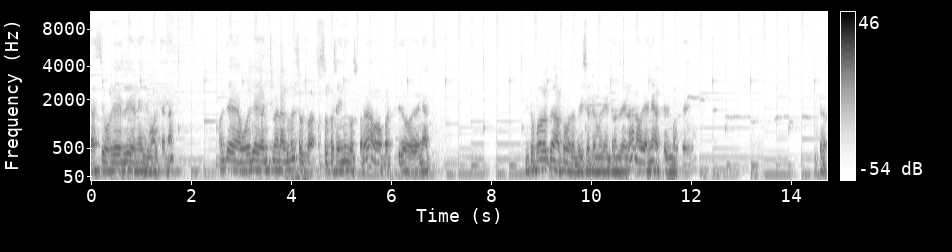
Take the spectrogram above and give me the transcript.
ಜಾಸ್ತಿ ಹೋಳಿಗೆಯಲ್ಲಿ ಎಣ್ಣೆ ಯೂಸ್ ಮಾಡ್ತಾನೆ ಮತ್ತು ಹೋಳಿಗೆ ಹಂಚ್ ಮೇಲೆ ಹಾಕಿದ್ಮೇಲೆ ಸ್ವಲ್ಪ ಸ್ವಲ್ಪ ಶೈನಿಂಗ್ಗೋಸ್ಕರ ಬಟ್ ಇದು ಎಣ್ಣೆ ಹಾಕ್ತೀವಿ. ತುಪ್ಪ ಬೇಕು ಹಾಕೋಬೋದು, ಬೇಯಿಸೋ ಟೈಮಲ್ಲಿ ಏನು ತೊಂದರೆ ಇಲ್ಲ. ನಾವು ಎಣ್ಣೆ ಹಾಕಿ ಯೂಸ್ ಮಾಡ್ತಾ ಇದೀವಿ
